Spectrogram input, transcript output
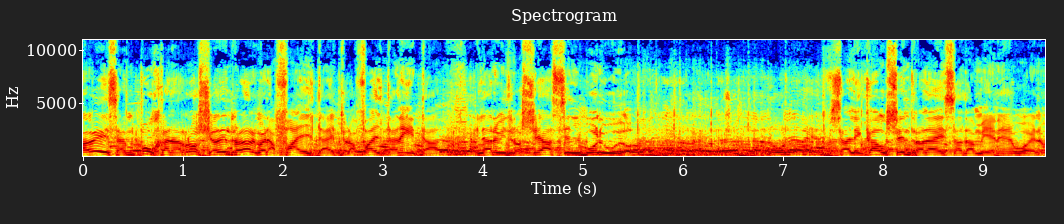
Cabeza, empujan a Rossi adentro del arco. Era falta, esto era falta neta. El árbitro se hace el boludo. Sale Caus, entra la esa también, ¿eh? Bueno,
